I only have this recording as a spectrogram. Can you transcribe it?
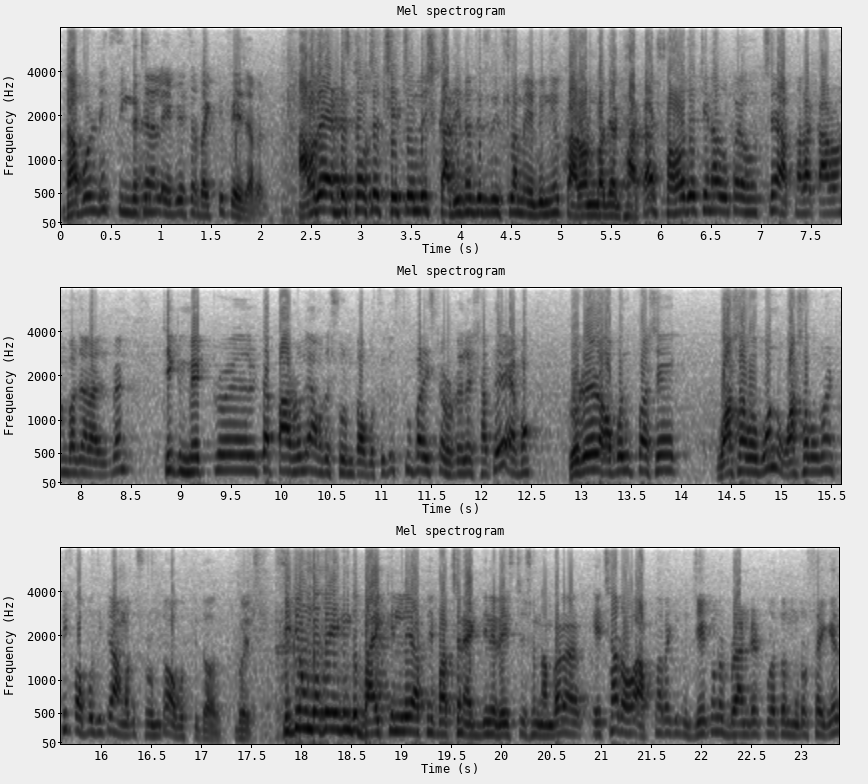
double disc single channel ABS এর বাইকটি পেয়ে যাবেন। আমাদের অ্যাড্রেসটা হচ্ছে ছেচল্লিশ কাজী নজরুল ইসলাম এভিনিউ কারণ বাজার ঢাকা। সহজে চেনার উপায় হচ্ছে আপনারা কারণ বাজার আসবেন। ঠিক মেট্রো রেলটা পার হলে আমাদের শোরুমটা অবস্থিত সুপার স্টার হোটেলের সাথে এবং রোডের অপোজিট পাশে ওয়াসা ভবন ওয়াসা ভবনের ঠিক অপোজিটে আমাদের শোরুমটা অবস্থিত রয়েছে। সিটি হুন্ডা থেকে কিন্তু বাইক কিনলে আপনি পাচ্ছেন একদিনের রেজিস্ট্রেশন নাম্বার আর এছাড়াও আপনারা কিন্তু যে কোনো ব্র্যান্ডের পুরাতন মোটরসাইকেল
